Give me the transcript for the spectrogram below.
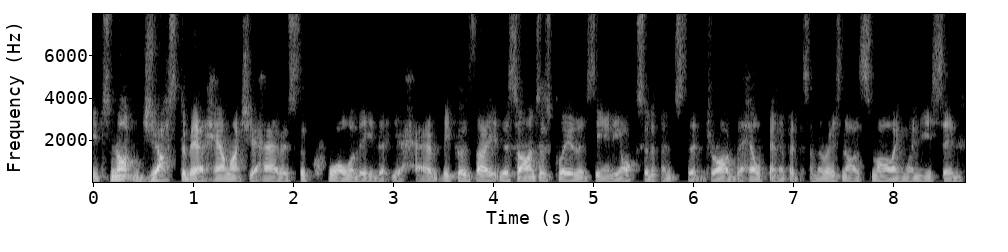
it's not just about how much you have, it's the quality that you have because they the science is clear that it's the antioxidants that drive the health benefits. And the reason I was smiling when you said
